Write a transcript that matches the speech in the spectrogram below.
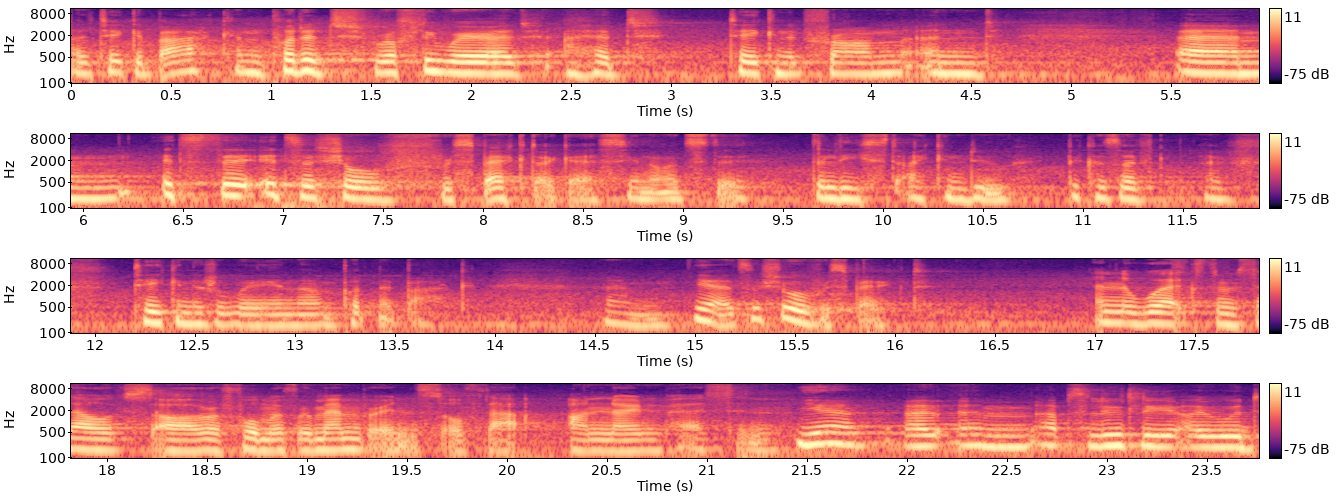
I'll take it back and put it roughly where I'd, I had taken it from. And um, it's, the, it's a show of respect, I guess. You know, it's the, the least I can do because I've, I've taken it away and I'm putting it back. Um, yeah, it's a show of respect. And the works themselves are a form of remembrance of that unknown person. Yeah, I, um, absolutely. I would,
